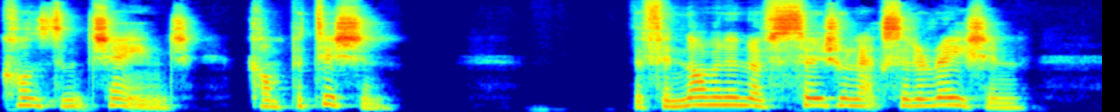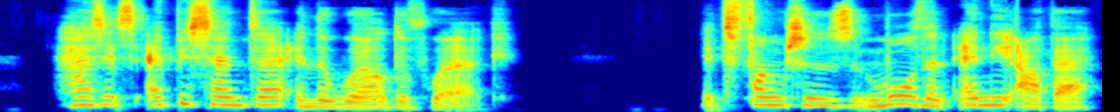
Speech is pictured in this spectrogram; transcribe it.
constant change, competition, the phenomenon of social acceleration has its epicenter in the world of work. It functions more than any other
